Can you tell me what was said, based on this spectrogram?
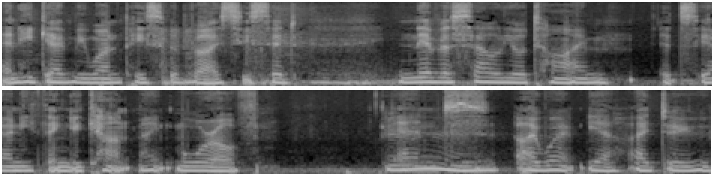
and he gave me one piece of advice. He said, "Never sell your time. It's the only thing you can't make more of." And Mm. I won't. Yeah, I do.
